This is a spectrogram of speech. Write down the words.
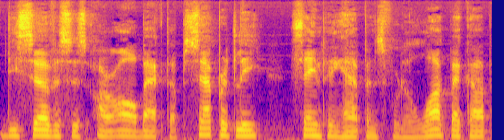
These services are all backed up separately. Same thing happens for the log backup.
